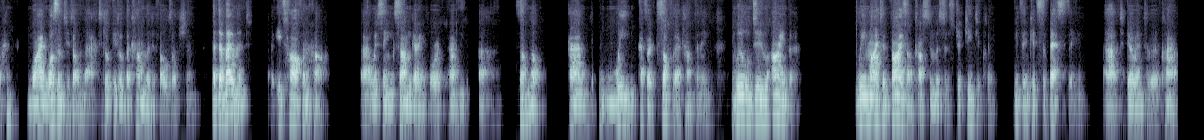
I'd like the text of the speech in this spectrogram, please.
why wasn't it on that? It'll it'll become the default option." At the moment, it's half and half. Uh, we're seeing some going for it and uh, some not. And we, as a software company, will do either. We might advise our customers that strategically we think it's the best thing uh, to go into the cloud.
